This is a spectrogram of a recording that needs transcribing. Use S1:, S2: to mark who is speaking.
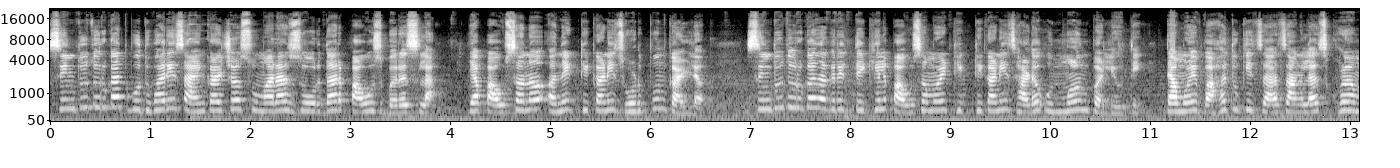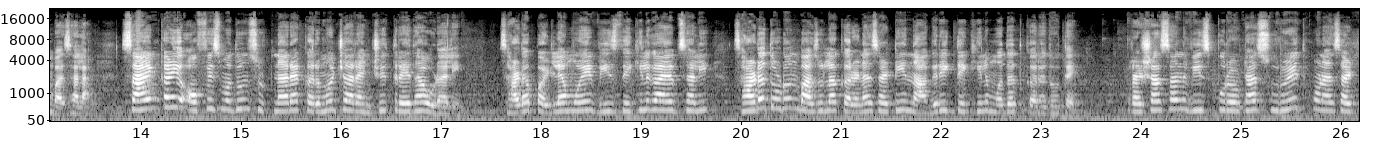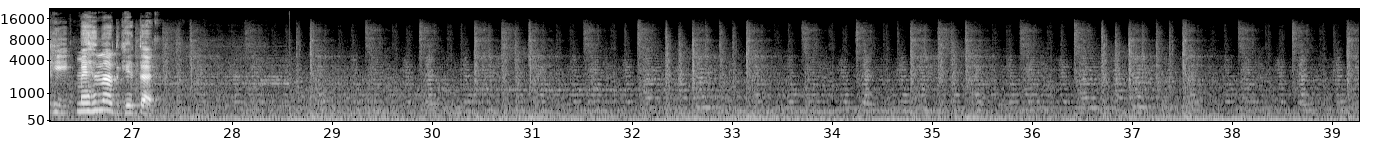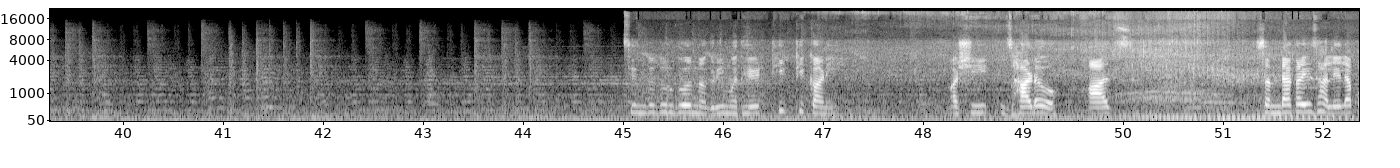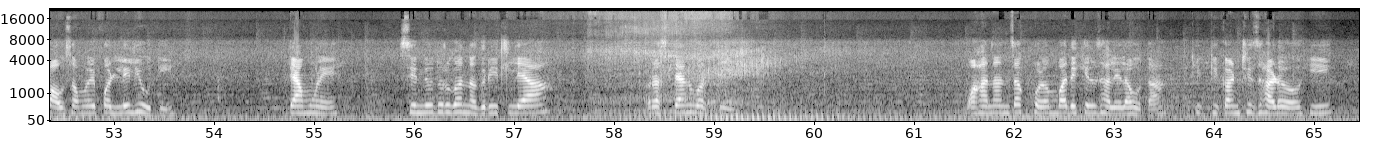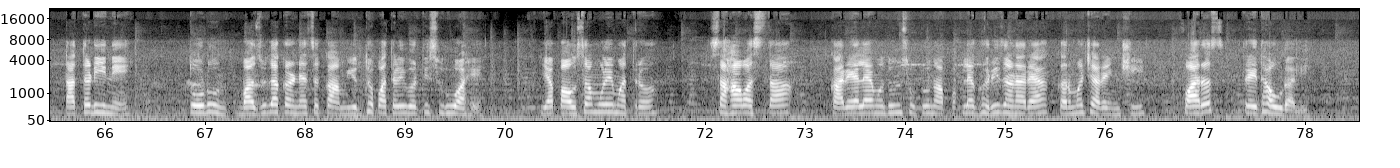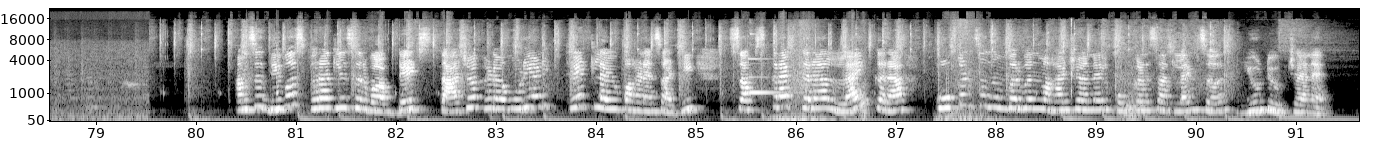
S1: सिंधुदुर्गात बुधवारी सायंकाळच्या सुमारास जोरदार पाऊस बरसला. या पावसानं अनेक ठिकाणी झोडपून काढलं. सिंधुदुर्ग नगरीत देखील पावसामुळे ठिकठिकाणी झाडं उन्मळून पडली होती. त्यामुळे वाहतुकीचा चांगलाच खोळंबा झाला. सायंकाळी ऑफिसमधून सुटणाऱ्या कर्मचाऱ्यांची त्रेधा उडाली. झाडं पडल्यामुळे वीज देखील गायब झाली. झाडं तोडून बाजूला करण्यासाठी नागरिक देखील मदत करत होते. प्रशासन वीज पुरवठा सुरळीत होण्यासाठी मेहनत घेत आहे
S2: सिंधुदुर्ग नगरीमध्ये ठिकठिकाणी अशी झाडं आज संध्याकाळी झालेल्या पावसामुळे पडलेली होती. त्यामुळे सिंधुदुर्ग नगरीतल्या रस्त्यांवरती वाहनांचा खोळंबा देखील झालेला होता. ठिकठिकाणची झाडं ही तातडीने तोडून बाजूला करण्याचं काम युद्धपातळीवरती सुरू आहे. या पावसामुळे मात्र सहा वाजता कार्यालयामधून सुटून आपापल्या घरी जाणाऱ्या कर्मचाऱ्यांची फारच त्रेधा उडाली.
S3: आमचे दिवसभरातले सर्व अपडेट्स ताज्या घडामोडी आणि थेट लाईव्ह पाहण्यासाठी सबस्क्राईब करा लाईक करा. कोकणचं नंबर वन महा चॅनल कोकण सात लाईव्हचं युट्यूब चॅनल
